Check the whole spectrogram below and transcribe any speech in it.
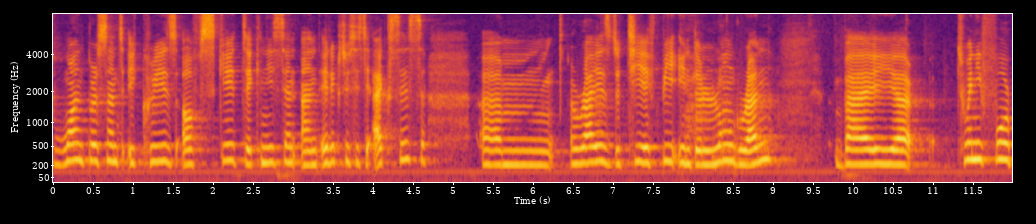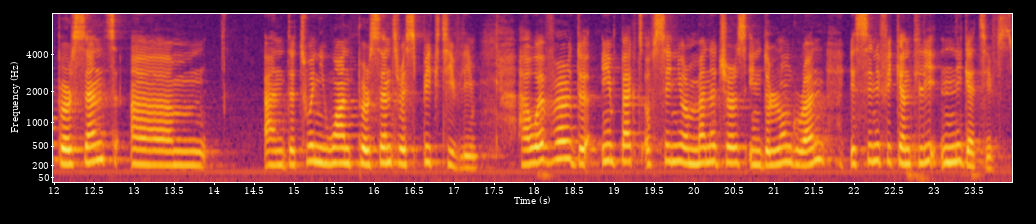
1% increase of ski technician and electricity access um, raised the TFP in the long run by 24% uh, um, and 21% respectively. However, the impact of senior managers in the long run is significantly negative.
